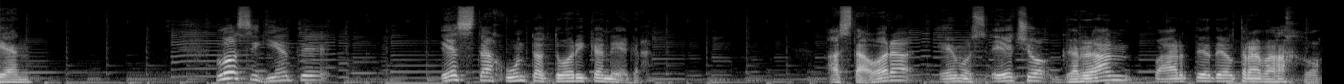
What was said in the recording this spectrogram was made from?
Bien. Lo siguiente, esta junta tórica negra. Hasta ahora hemos hecho gran parte del trabajo.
